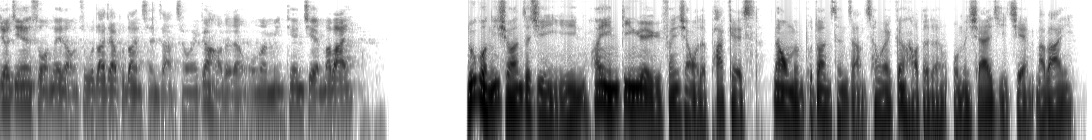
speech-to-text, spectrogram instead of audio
就今天所有内容，祝福大家不断成长，成为更好的人。我们明天见，拜拜。如果你喜欢这期影音，欢迎订阅与分享我的 Podcast。让我们不断成长，成为更好的人。我们下一集见，拜拜。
